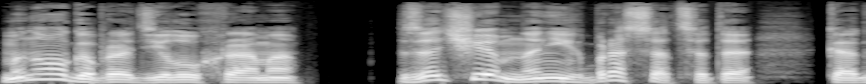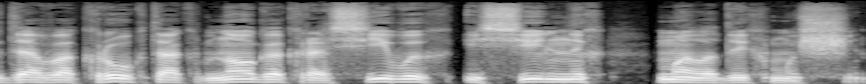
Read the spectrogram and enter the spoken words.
много бродило у храма. Зачем на них бросаться-то, когда вокруг так много красивых и сильных молодых мужчин?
